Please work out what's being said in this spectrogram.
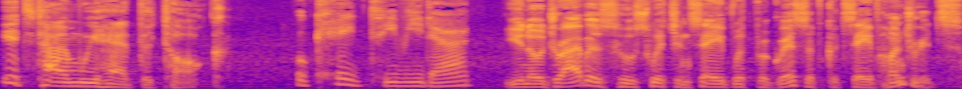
it's time we had the talk. Okay, TV Dad. You know, drivers who switch and save with Progressive could save hundreds.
